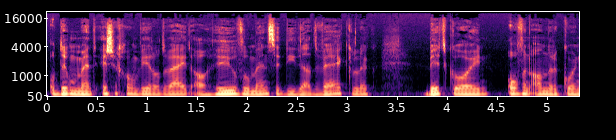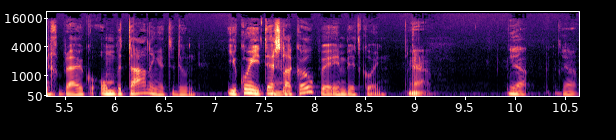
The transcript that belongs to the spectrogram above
op dit moment is er gewoon wereldwijd al heel veel mensen die daadwerkelijk bitcoin of een andere coin gebruiken om betalingen te doen. Je kon je Tesla Ja. kopen in bitcoin. Ja. Ja, ja.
